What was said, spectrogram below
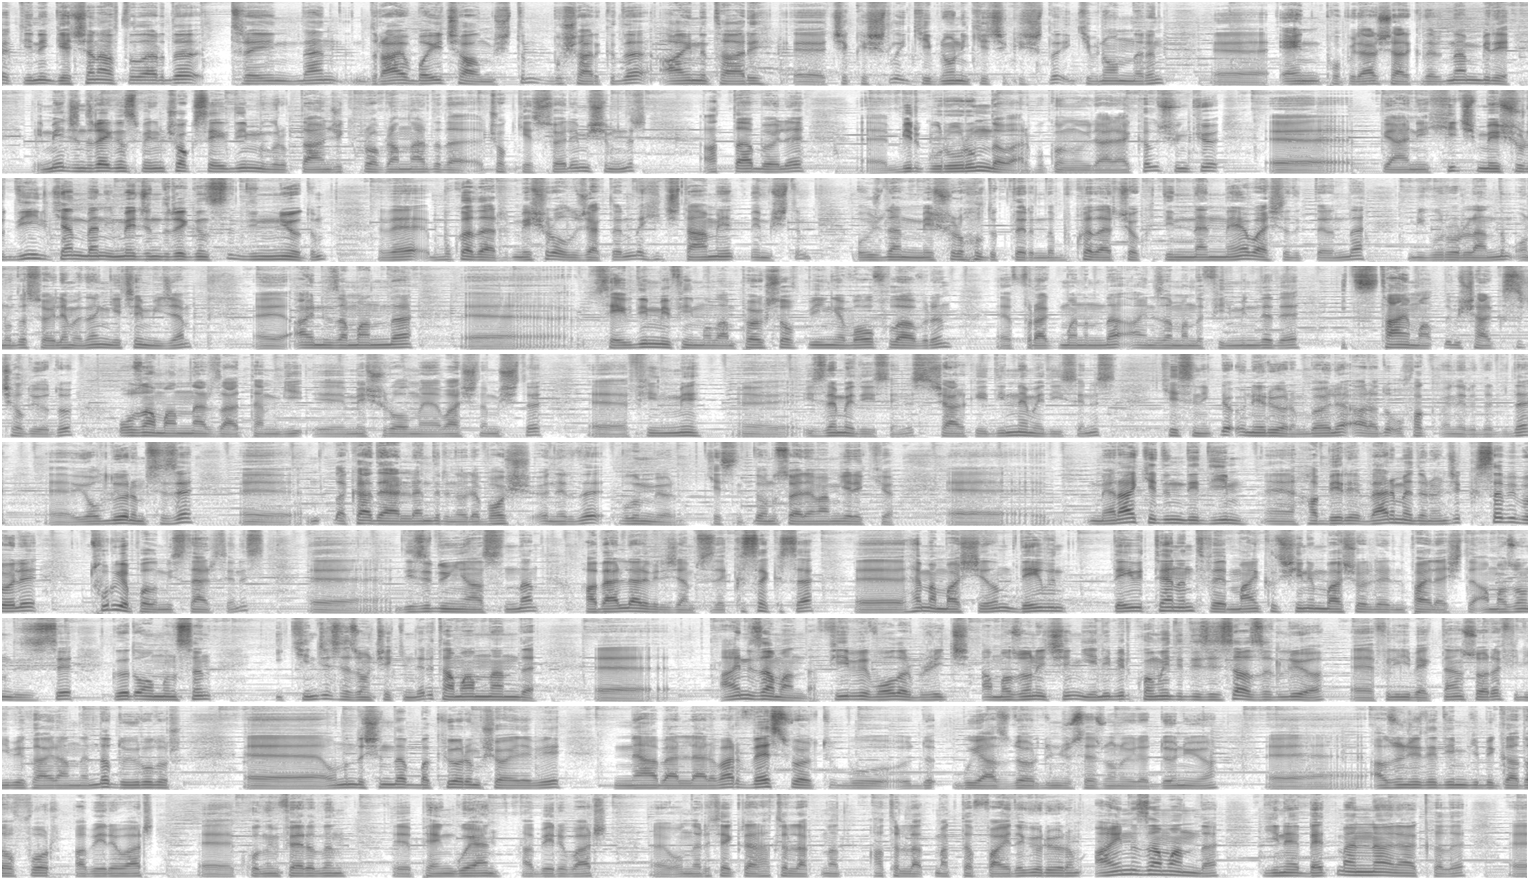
Evet yine geçen haftalarda Train'den Drive By'ı çalmıştım. Bu şarkıda aynı tarih e, çıkışlı, 2012 çıkışlı, 2010'ların e, en popüler şarkılarından biri. Imagine Dragons benim çok sevdiğim bir grup. Daha önceki programlarda da çok kez söylemişimdir. Hatta böyle e, bir gururum da var bu konuyla alakalı. Çünkü e, yani hiç meşhur değilken ben Imagine Dragons'ı dinliyordum. Ve bu kadar meşhur olacaklarını da hiç tahmin etmemiştim. O yüzden meşhur olduklarında bu kadar çok dinlenmeye başladıklarında bir gururlandım. Onu da söylemeden geçemeyeceğim. E, aynı zamanda e, sevdiğim bir film olan Perks of Being a Wallflower'ın e, fragmanında aynı zamanda filminde de It's Time adlı bir şarkısı çalıyordu. O zamanlar zaten bir e, meşhur olmaya başlamıştı. E, filmi e, izlemediyseniz, şarkıyı dinlemediyseniz kesinlikle öneriyorum. Böyle arada ufak önerileri de e, yolluyorum size. E, mutlaka değerlendirin. Öyle boş öneride bulunmuyorum. Kesinlikle onu söylemem gerekiyor. E, merak edin dediğim e, haberi vermeden önce kısa bir böyle tur yapalım isterseniz. E, dizi dünyasından haberler vereceğim size kısa kısa. E, hemen başlayalım. David David Tennant ve Michael Sheen'in başrollerini paylaştığı Amazon dizisi Good Omens'ın ikinci sezon çekimleri tamamlandı. Ee, aynı zamanda Phoebe Waller-Bridge Amazon için yeni bir komedi dizisi hazırlıyor. E, Fleabag'den sonra Fleabag hayranlarında duyurulur. E, onun dışında bakıyorum şöyle bir ne haberler var. Westworld bu bu yaz dördüncü sezonuyla dönüyor. Ee, az önce dediğim gibi God of War haberi var. Ee, Colin Farrell'ın e, Penguin haberi var. Ee, onları tekrar hatırlatmak, hatırlatmakta fayda görüyorum. Aynı zamanda yine Batman'le alakalı e,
